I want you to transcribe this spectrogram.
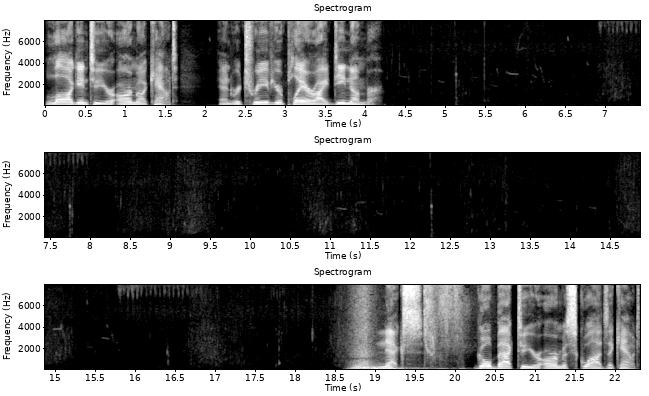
Log into your ARMA account and retrieve your player ID number. Next, go back to your Arma Squads account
